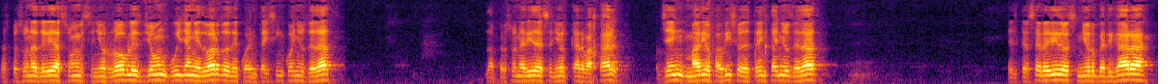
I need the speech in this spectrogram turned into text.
Las personas heridas son el señor Robles John William Eduardo, de 45 años de edad. La persona herida es el señor Carvajal Jen Mario Fabricio, de 30 años de edad. El tercer herido, el señor Vergara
